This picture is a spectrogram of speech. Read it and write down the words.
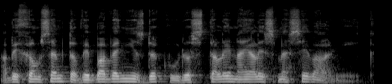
Abychom sem to vybavení z doků dostali, najali jsme si valník.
